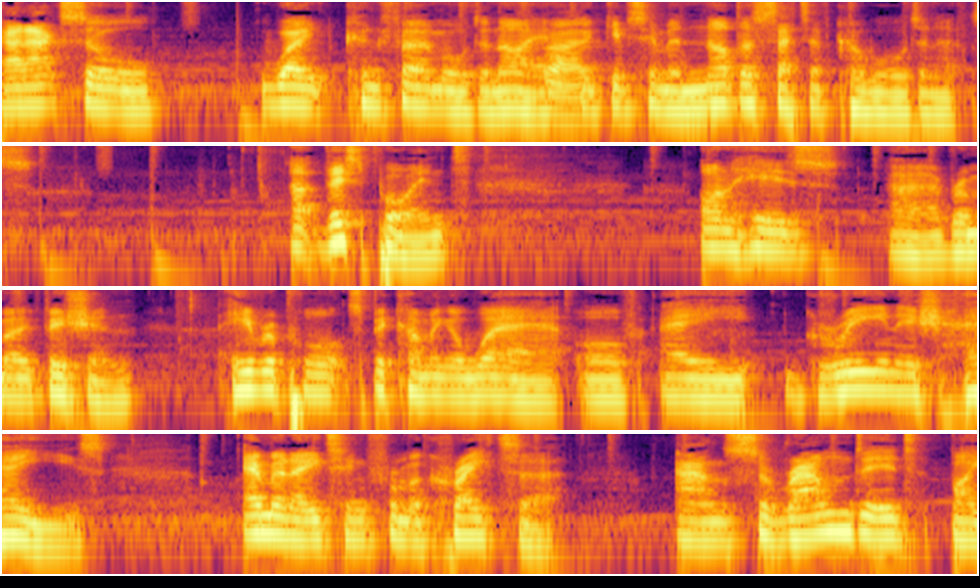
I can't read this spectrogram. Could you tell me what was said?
And Axel won't confirm or deny it, Right. but gives him another set of coordinates. At this point, on his uh, remote vision, he reports becoming aware of a greenish haze emanating from a crater and surrounded by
